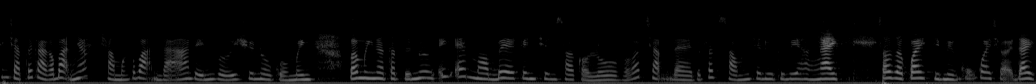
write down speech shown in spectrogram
xin chào tất cả các bạn nhé. Chào mừng các bạn đã đến với channel của mình. Và mình là Tập Tứ Nương XSMB Kênh chuyên soi cỏ lô và bắt chạm đề được phát sóng trên Youtube hàng ngày. Sau giờ quay thì mình cũng quay trở lại đây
